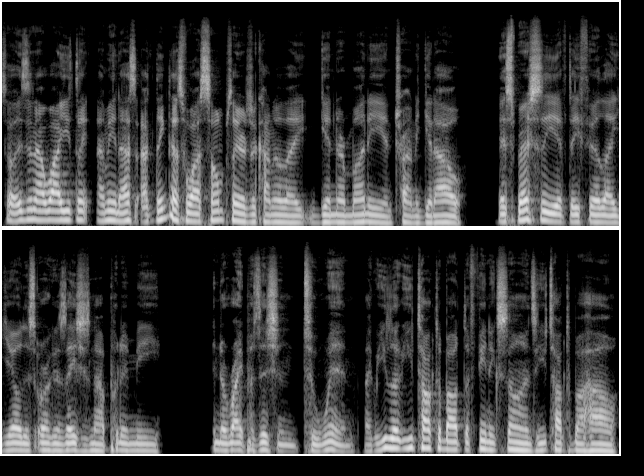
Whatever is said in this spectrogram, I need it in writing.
So isn't that why you think I mean that's I think that's why some players are kind of like getting their money and trying to get out, especially if they feel like, yo, this organization is not putting me in the right position to win. Like you look, you talked about the Phoenix Suns, and you talked about how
